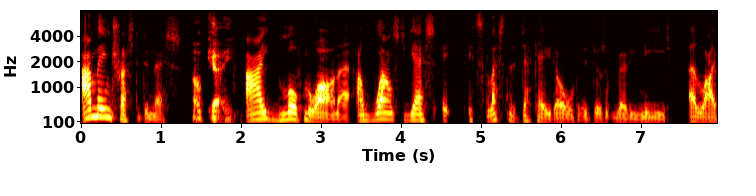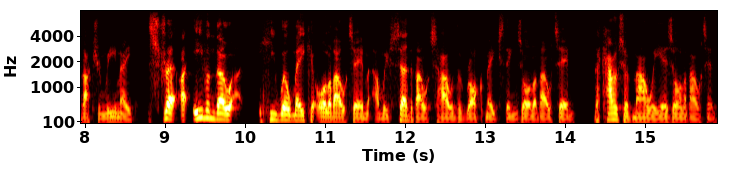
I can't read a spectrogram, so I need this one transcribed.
I'm interested in this. Okay, I love Moana, and whilst yes, it, it's less than a decade old and it doesn't really need a live action remake, stra- uh, even though he will make it all about him. And we've said about how The Rock makes things all about him the character of Maui is all about him.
